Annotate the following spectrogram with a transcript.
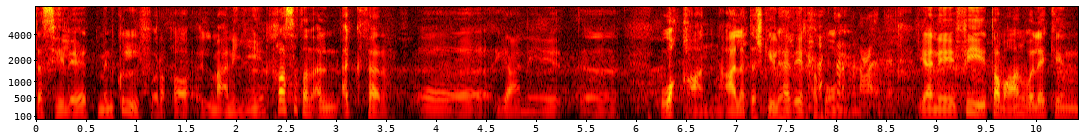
تسهيلات من كل الفرقاء المعنيين خاصة الأكثر يعني آه، وقعا على تشكيل هذه الحكومة. يعني في طبعا ولكن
